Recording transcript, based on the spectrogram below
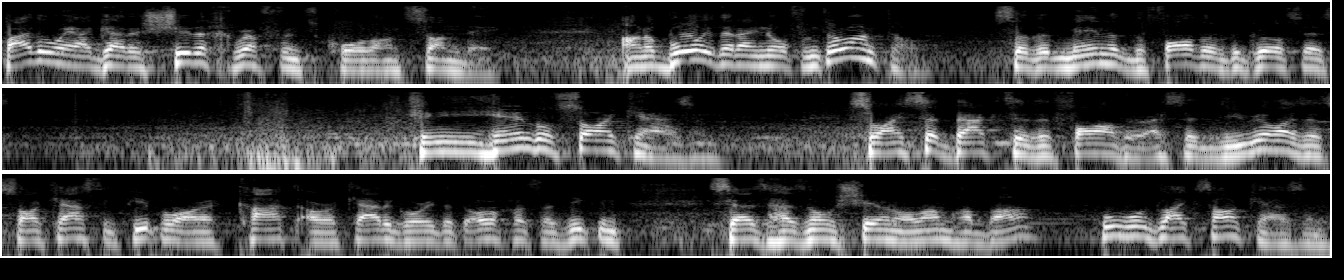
By the way, I got a shidduch reference call on Sunday on a boy that I know from Toronto. So the man, the father of the girl says, can he handle sarcasm? So I said back to the father, I said, do you realize that sarcastic people are a kat, are a category that the Orcha Tzaddikim says has no share in Olam Haba? Who would like sarcasm?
